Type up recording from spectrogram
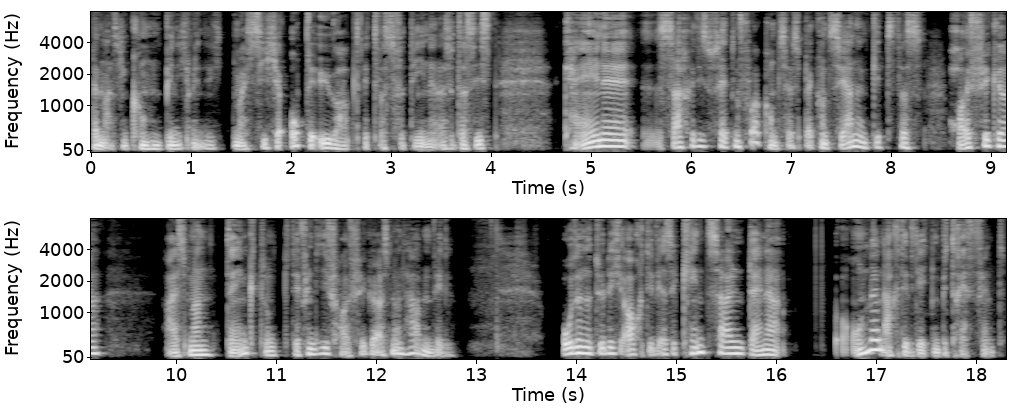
bei manchen Kunden bin ich mir nicht mal sicher, ob wir überhaupt etwas verdienen. Also das ist keine Sache, die so selten vorkommt. Selbst bei Konzernen gibt es das häufiger, als man denkt und definitiv häufiger, als man haben will. Oder natürlich auch diverse Kennzahlen deiner Online-Aktivitäten betreffend.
